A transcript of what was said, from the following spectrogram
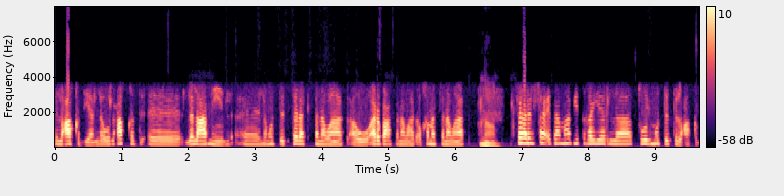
العقد. يعني لو العقد للعميل لمدة ثلاث سنوات أو أربع سنوات أو خمس سنوات نعم. سعر الفائدة ما بيتغير لطول مدة العقد.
